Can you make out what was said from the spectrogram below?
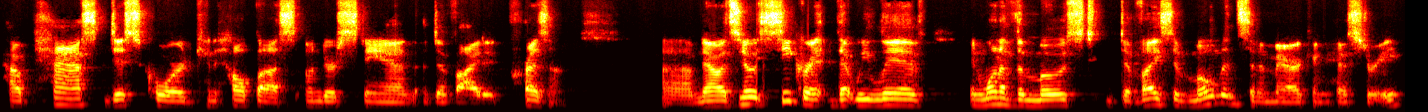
How Past Discord Can Help Us Understand a Divided Present. Um, now, it's no secret that we live in one of the most divisive moments in American history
